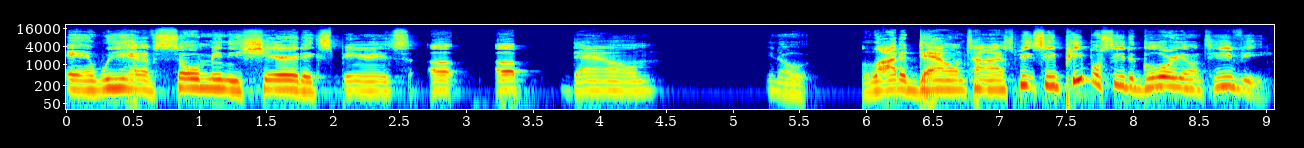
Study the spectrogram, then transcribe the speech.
and we have so many shared experience up, up, down. You know, a lot of downtime. See, people see the glory on TV,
